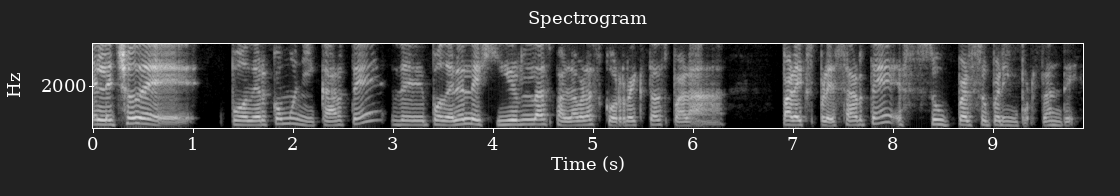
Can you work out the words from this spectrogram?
el hecho de poder comunicarte, de poder elegir las palabras correctas para, para expresarte es súper, súper importante.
